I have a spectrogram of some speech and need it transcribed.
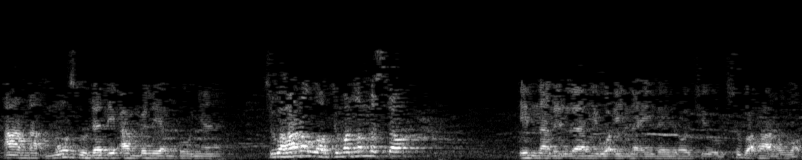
Anakmu sudah diambil yang punya. Subhanallah, cuma lemes toh. Inna lillahi wa inna ilaihi rajiun. Subhanallah.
